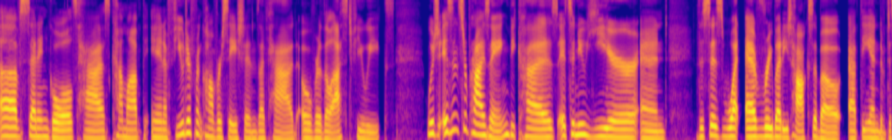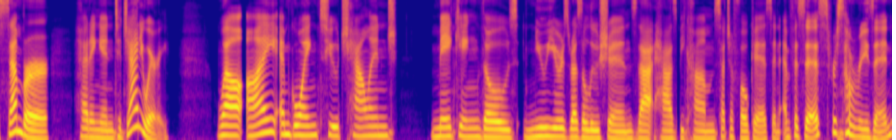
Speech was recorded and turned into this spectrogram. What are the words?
of setting goals has come up in a few different conversations I've had over the last few weeks, which isn't surprising because it's a new year and this is what everybody talks about at the end of December heading into January. Well, I am going to challenge making those New Year's resolutions that has become such a focus and emphasis for some reason.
